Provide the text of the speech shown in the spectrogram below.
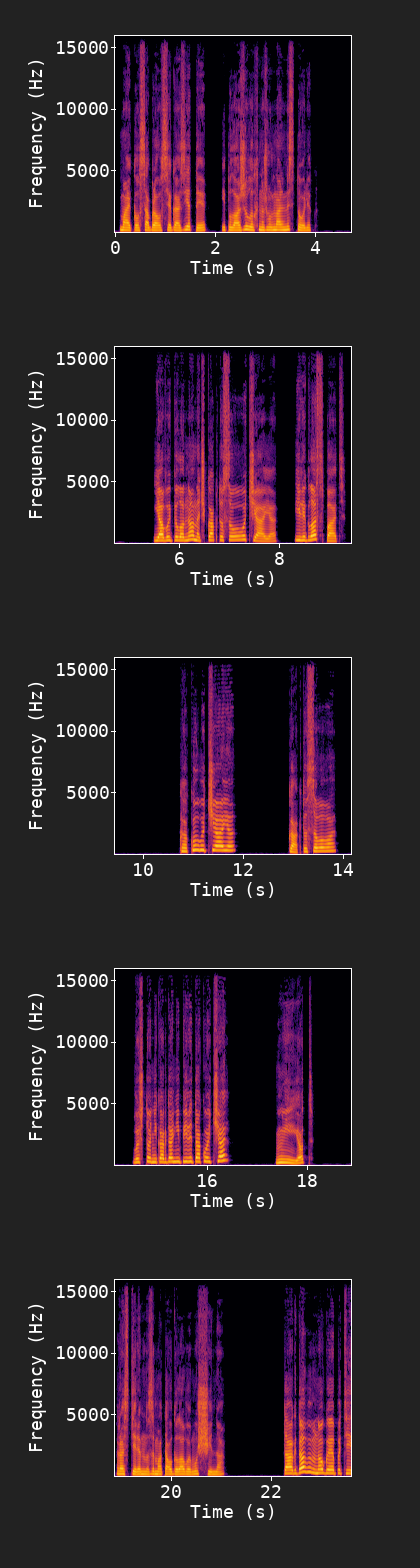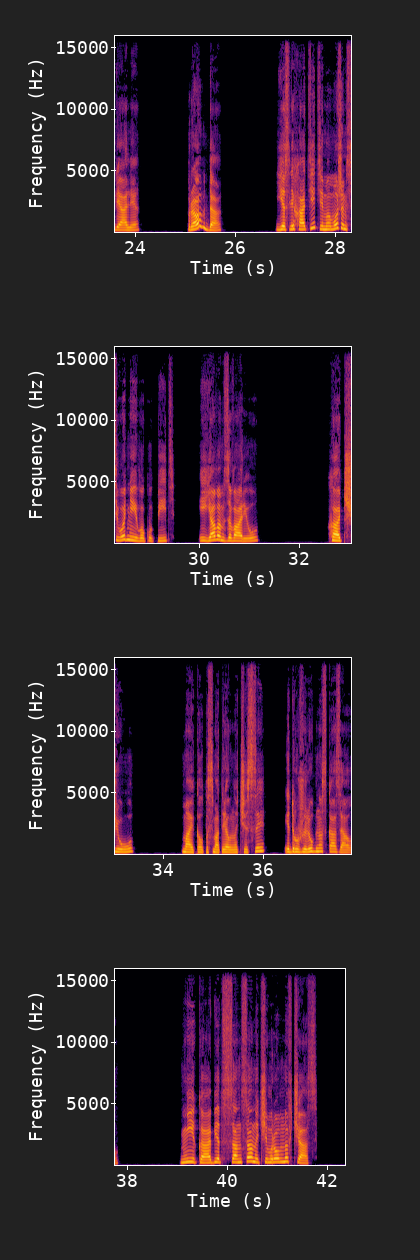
Майкл собрал все газеты и положил их на журнальный столик. Я выпила на ночь кактусового чая и легла спать. Какого чая? Кактусового. Вы что, никогда не пили такой чай? Нет, растерянно замотал головой мужчина. Тогда вы многое потеряли. Правда? Если хотите, мы можем сегодня его купить, и я вам заварю. «Хочу!» Майкл посмотрел на часы и дружелюбно сказал. «Ника, обед с Сан Санычем ровно в час.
